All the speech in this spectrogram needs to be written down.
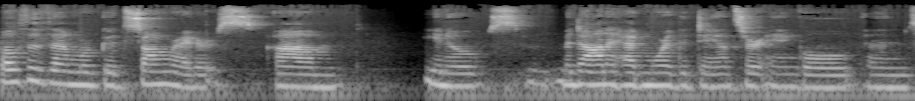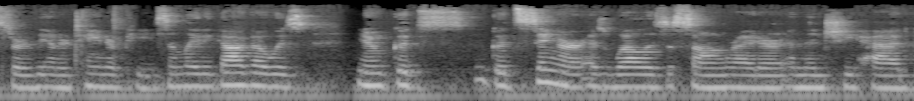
both of them were good songwriters. Um, you know madonna had more of the dancer angle and sort of the entertainer piece and lady gaga was you know good good singer as well as a songwriter and then she had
